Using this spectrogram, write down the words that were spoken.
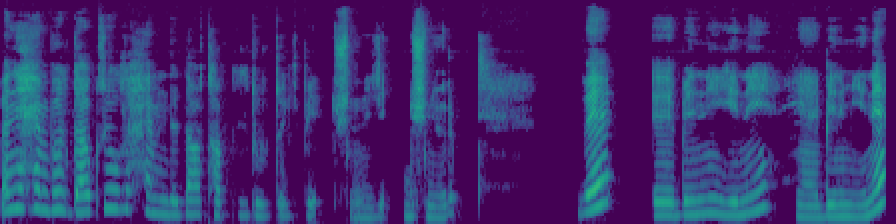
Bence hem böyle daha güzel oldu hem de daha tatlı durdu gibi düşünüyorum. Ve e, beni yeni yani benim yeni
